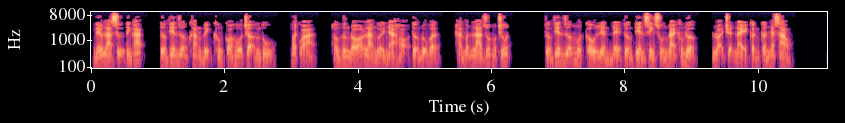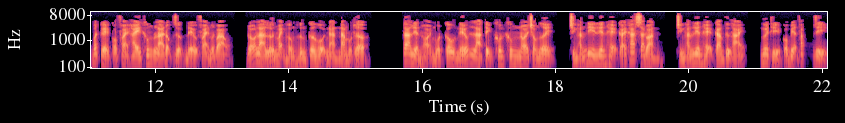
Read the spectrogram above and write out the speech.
Nếu là sự tính khác, tưởng tiên dưỡng khẳng định không có hỗ trợ hứng thú, bất quá, hồng hưng đó là người nhà họ tưởng đồ vật, hắn vẫn là rút một chút. Tưởng tiên dưỡng một câu liền để tưởng tiên sinh xuống đài không được, loại chuyện này cần cân nhắc sao? Bất kể có phải hay không là độc dược đều phải nuốt vào, đó là lớn mạnh hồng hưng cơ hội ngàn năm một thở. Ta liền hỏi một câu nếu là tịnh khôn không nói cho ngươi, chính hắn đi liên hệ cái khác xã đoàn, chính hắn liên hệ cam tử thái, ngươi thì có biện pháp gì?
